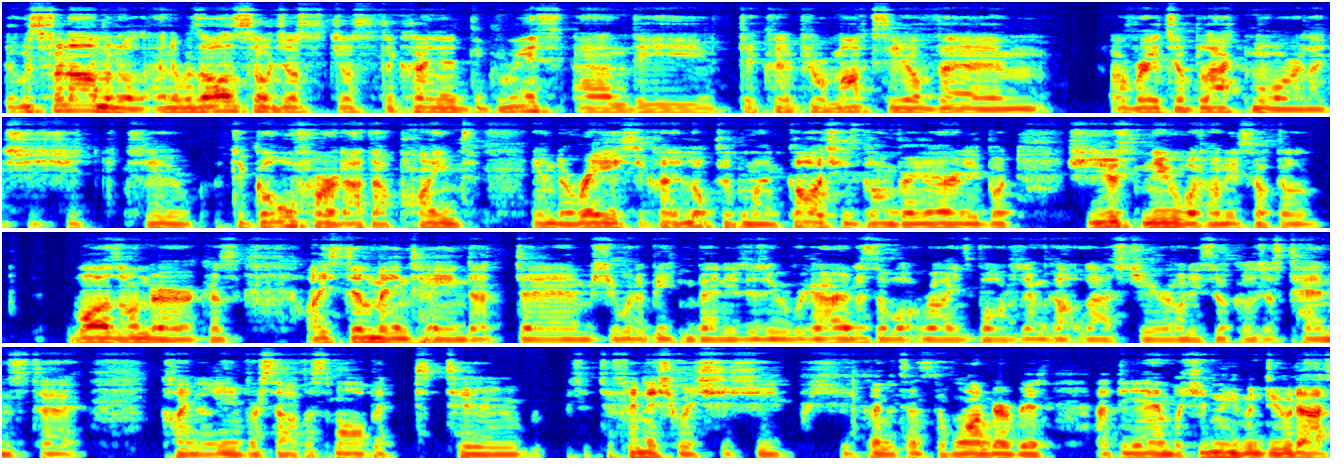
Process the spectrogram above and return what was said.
it was phenomenal, and it was also just just the kind of the grit and the the kind of pure moxie of um of Rachel Blackmore. Like she, she to to go for it at that point in the race, you kind of looked at them and went, God, she's gone very early, but she just knew what Honeysuckle was under her because I still maintain that um, she would have beaten Benny do regardless of what rides both of them got last year. Honeysuckle just tends to kind of leave herself a small bit to to finish with. She, she, kind of tends to wander a bit at the end, but she didn't even do that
